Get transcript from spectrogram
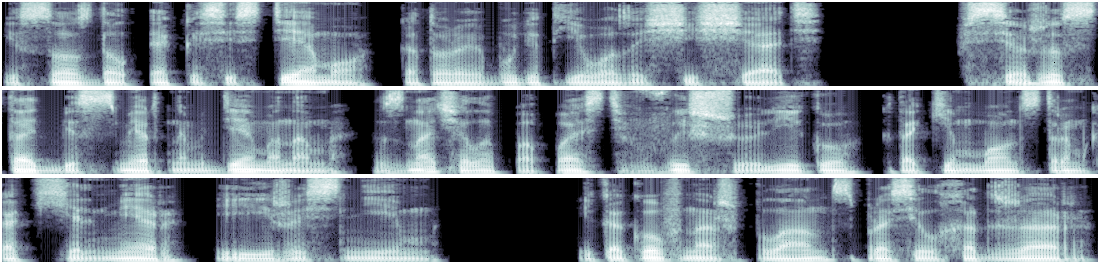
и создал экосистему, которая будет его защищать. Все же стать бессмертным демоном значило попасть в высшую лигу к таким монстрам, как Хельмер и же с ним. «И каков наш план?» — спросил Хаджар.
